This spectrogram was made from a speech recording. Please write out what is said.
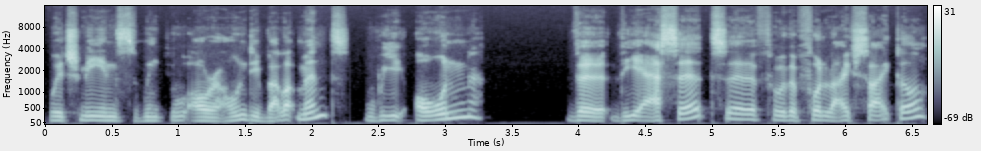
which means we do our own development. We own the the asset uh, through the full life cycle.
